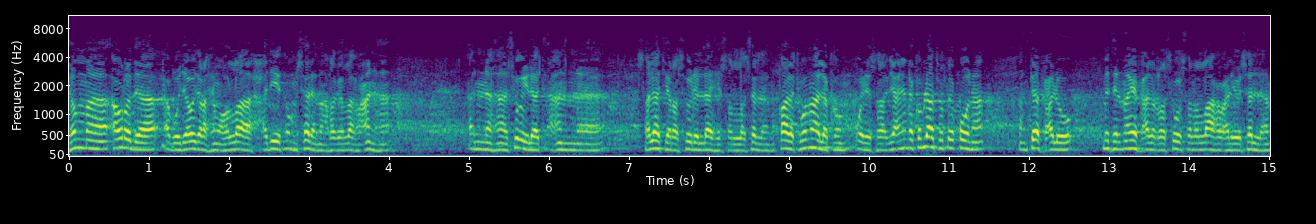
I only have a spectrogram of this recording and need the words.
ثم أورد أبو داود رحمه الله حديث أم سلمة رضي الله عنها أنها سئلت عن صلاة رسول الله صلى الله عليه وسلم قالت وما لكم ولصلاة؟ يعني أنكم لا تطيقون أن تفعلوا مثل ما يفعل الرسول صلى الله عليه وسلم.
